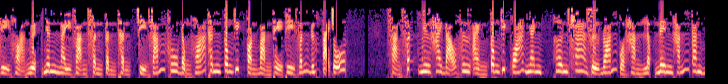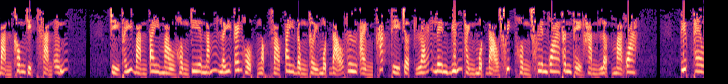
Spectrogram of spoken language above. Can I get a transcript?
vị hỏa nguyệt nhân này vạn phần cẩn thận, chỉ dám khu đồng hóa thân công kích còn bản thể thì vẫn đứng tại chỗ phản phất như hai đảo hư ảnh công kích quá nhanh, hơn xa dự đoán của Hàn Lập nên hắn căn bản không kịp phản ứng. Chỉ thấy bàn tay màu hồng kia nắm lấy cái hộp ngọc vào tay đồng thời một đảo hư ảnh khác thì chợt lói lên biến thành một đảo xích hồng xuyên qua thân thể Hàn Lập mà qua. Tiếp theo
